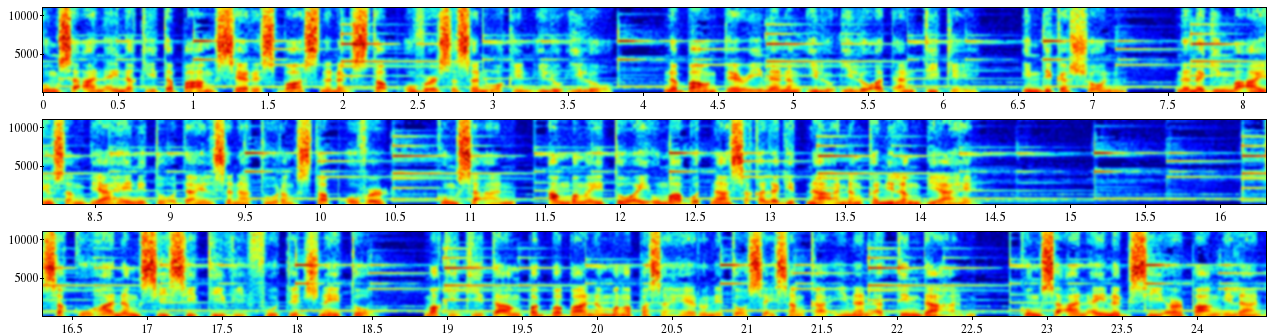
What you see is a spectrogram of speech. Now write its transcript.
kung saan ay nakita pa ang Ceres bus na nag-stop over sa San Joaquin Iloilo, na boundary na ng Iloilo at Antique, indikasyon, na naging maayos ang biyahe nito dahil sa naturang stopover, kung saan, ang mga ito ay umabot na sa kalagitnaan ng kanilang biyahe. Sa kuha ng CCTV footage na ito, makikita ang pagbaba ng mga pasahero nito sa isang kainan at tindahan, kung saan ay nag-CR pa ang ilan,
